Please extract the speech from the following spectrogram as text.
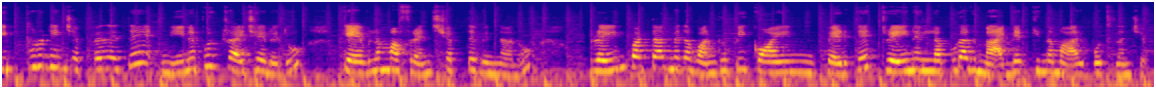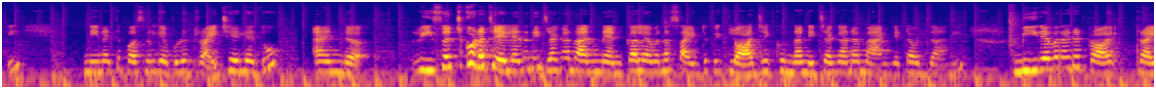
ఇప్పుడు నేను చెప్పేదైతే నేనెప్పుడు ట్రై చేయలేదు. కేవలం మా ఫ్రెండ్స్ చెప్తే విన్నాను. ట్రైన్ పట్టాల మీద వన్ రూపీ కాయిన్ పెడితే ట్రైన్ వెళ్ళినప్పుడు అది మ్యాగ్నెట్ కింద మారిపోతుందని చెప్పి నేనైతే పర్సనల్గా ఎప్పుడు ట్రై చేయలేదు. అండ్ రీసెర్చ్ కూడా చేయలేదు. నిజంగా దాని వెనకాల ఏమైనా సైంటిఫిక్ లాజిక్ ఉందా? నిజంగానే మ్యాగ్నెట్ అవుద్దా అని. మీరెవరైనా ట్రై ట్రై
